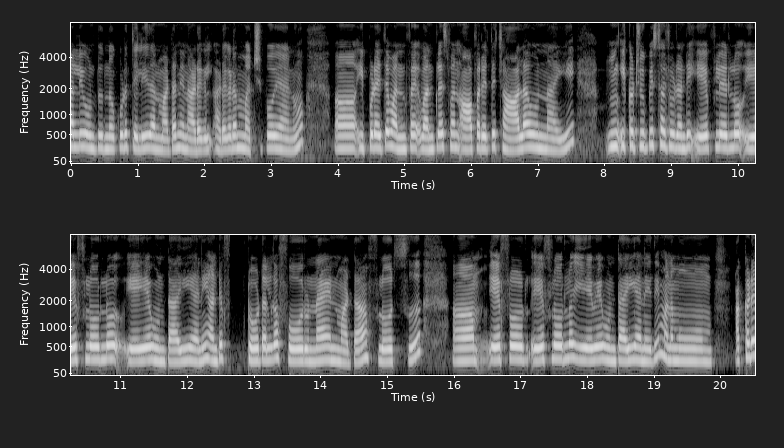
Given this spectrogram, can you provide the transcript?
మళ్ళీ ఉంటుందో కూడా తెలియదు అనమాట నేను అడగ అడగడం మర్చిపోయాను. ఇప్పుడైతే one five one plus one offer అయితే చాలా ఉన్నాయి. ఇక్కడ చూపిస్తా చూడండి ఏ ఫ్లేర్లో ఏ ఫ్లోర్లో ఏ ఏ ఉంటాయి అని. అంటే టోటల్గా ఫోర్ ఉన్నాయన్నమాట ఫ్లోర్స్. ఏ ఫ్లోర్ ఏ ఫ్లోర్లో ఏవే ఉంటాయి అనేది మనము అక్కడే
